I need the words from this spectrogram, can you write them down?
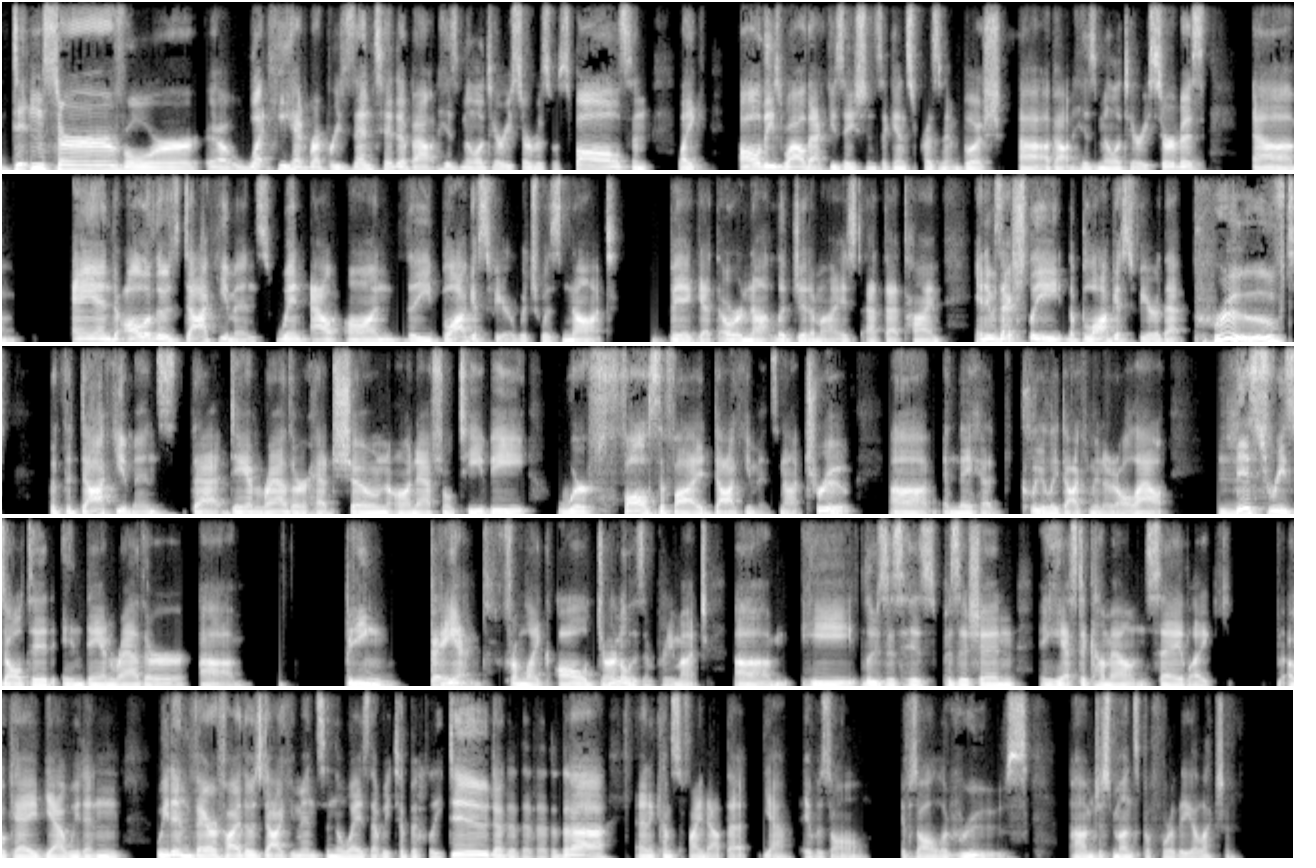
didn't serve or uh, what he had represented about his military service was false and like all these wild accusations against president bush uh, about his military service. Um, and all of those documents went out on the blogosphere which was not big at or not legitimized at that time. And it was actually the blogosphere that proved that the documents that Dan Rather had shown on national TV were falsified documents, not true. Uh, and they had clearly documented it all out. This resulted in Dan Rather um, being banned from like all journalism pretty much. Um, he loses his position he has to come out and say, like, okay, yeah, we didn't we didn't verify those documents in the ways that we typically do da da da da da, da. and it comes to find out that yeah it was all it was all a ruse um, just months before the election.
